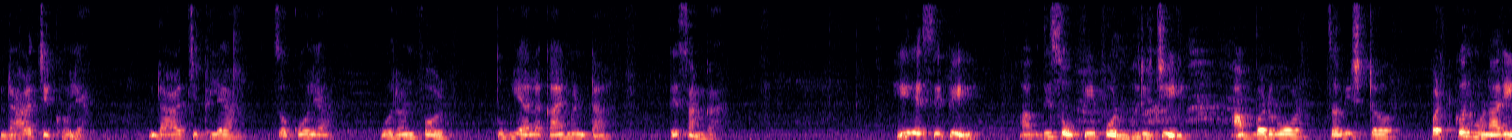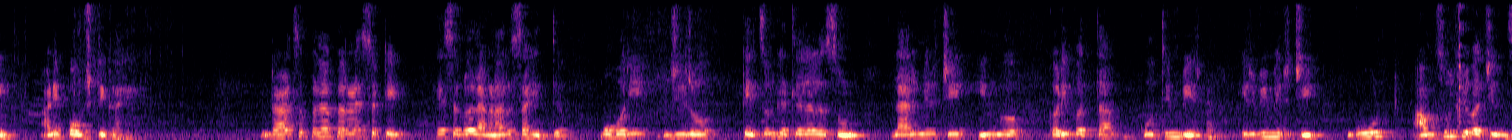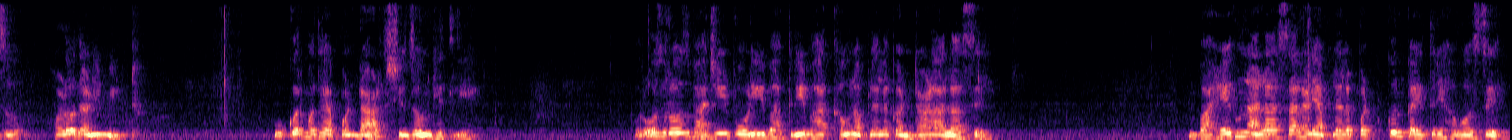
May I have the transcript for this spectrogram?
डाळ चिखोल्या. डाळ चिखल्या चकोल्या वरणफळ तुम्ही याला काय म्हणता ते सांगा. ही रेसिपी अगदी सोपी पोटभरीची आंबट गोड चविष्ट पटकन होणारी आणि पौष्टिक आहे. डाळ चपला करण्यासाठी हे सगळं लागणारं साहित्य मोहरी जिरं ठेचून घेतलेलं लसूण लाल मिरची हिंग कढीपत्ता कोथिंबीर हिरवी मिरची गूळ आमसूल किंवा चिंच हळद आणि मीठ. कुकरमध्ये आपण डाळ शिजवून घेतली आहे. रोज रोज भाजी पोळी भाकरी भात खाऊन आपल्याला कंटाळा आला असेल. बाहेरून आला असाल आणि आपल्याला पटकन काहीतरी हवं असेल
